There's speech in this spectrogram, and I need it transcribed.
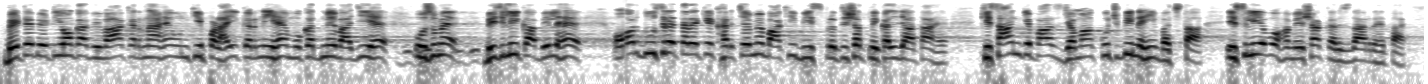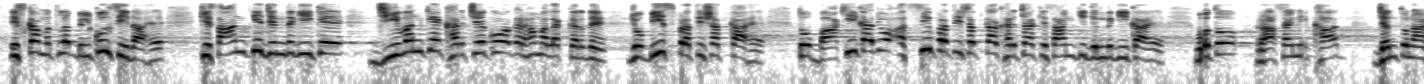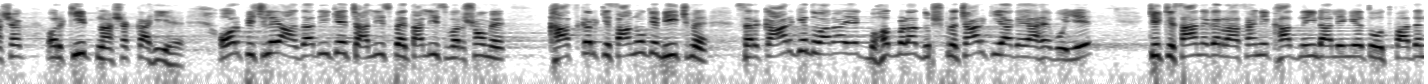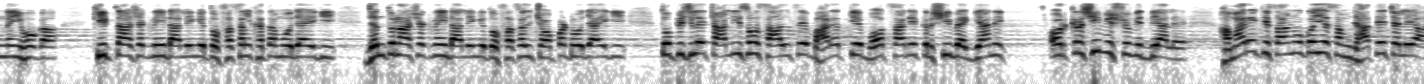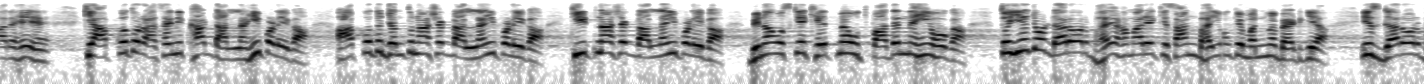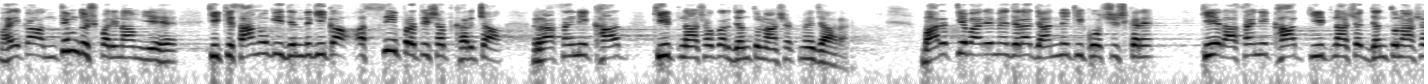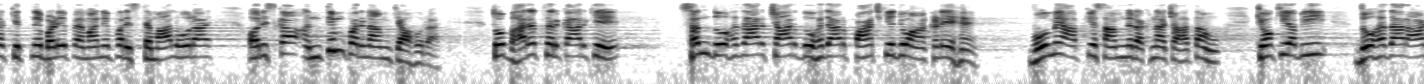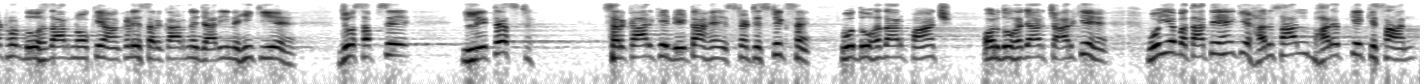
बेटे बेटियों का विवाह करना है, उनकी पढ़ाई करनी है, मुकदमेबाजी है, उसमें बिजली का बिल है, और दूसरे तरह के खर्चे में बाकी 20 प्रतिशत निकल जाता है। किसान के पास जमा कुछ भी नहीं बचता, इसलिए वो हमेशा कर्जदार रहता है। इसका मतलब बिल्कुल सीधा है, किसान की ज़िंदगी के जीवन के खर्चे को अगर हम अलग कर दें, जो बीस प्रतिशत का है तो बाकी का जो अस्सी प्रतिशत का खर्चा किसान की ज़िंदगी का है, वो तो रासायनिक खाद जंतुनाशक और कीटनाशक का ही है। और पिछले आज़ादी के 40-45 वर्षों में, खासकर किसानों के बीच में, सरकार के द्वारा एक बहुत बड़ा दुष्प्रचार किया गया है वो ये कि किसान अगर रासायनिक खाद नहीं डालेंगे तो उत्पादन नहीं होगा, कीटनाशक नहीं डालेंगे तो फ़सल खत्म हो जाएगी, जंतुनाशक नहीं डालेंगे तो फ़सल चौपट हो जाएगी। तो पिछले चालीसों साल से भारत के बहुत सारे कृषि वैज्ञानिक और कृषि विश्वविद्यालय, हमारे किसानों को यह समझाते चले आ रहे हैं कि आपको तो रासायनिक खाद डालना ही पड़ेगा, आपको तो जंतुनाशक डालना ही पड़ेगा, कीटनाशक डालना ही पड़ेगा, बिना उसके खेत में उत्पादन नहीं होगा। तो ये जो डर और भय हमारे किसान भाइयों के मन में बैठ गया, इस डर और भय का अंतिम दुष्परिणाम यह है कि किसानों की ज़िंदगी का 80 प्रतिशत खर्चा रासायनिक खाद, कीटनाशक और जंतुनाशक में जा रहा है। भारत के बारे में जरा जानने की कोशिश करें। कि ये रासायनिक खाद, कीटनाशक, जंतुनाशक कितने बड़े पैमाने पर इस्तेमाल हो रहा है और इसका अंतिम परिणाम क्या हो रहा है? तो भारत सरकार के सन 2004-2005 के जो आंकड़े हैं, वो मैं आपके सामने रखना चाहता हूँ, क्योंकि अभी 2008 और 2009 के आंकड़े सरकार ने जारी नहीं किए हैं। जो सबसे लेटेस्ट सरकार के डेटा हैं, स्टैटिस्टिक्स हैं, वो 2005 और 2004 के हैं। वो ये बताते हैं कि हर साल भारत के किसान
